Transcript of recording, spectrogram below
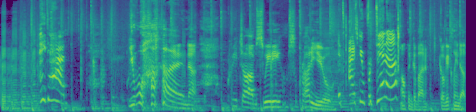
Hey, Dad. You won! Great job, sweetie. I'm so proud of you. It's ice cream for dinner. I'll think about it. Go get cleaned up.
